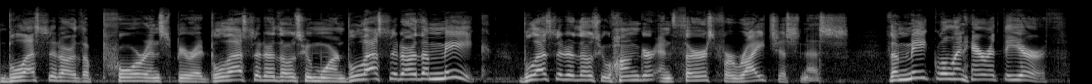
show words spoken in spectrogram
Blessed are the poor in spirit. Blessed are those who mourn. Blessed are the meek. Blessed are those who hunger and thirst for righteousness. The meek will inherit the earth.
